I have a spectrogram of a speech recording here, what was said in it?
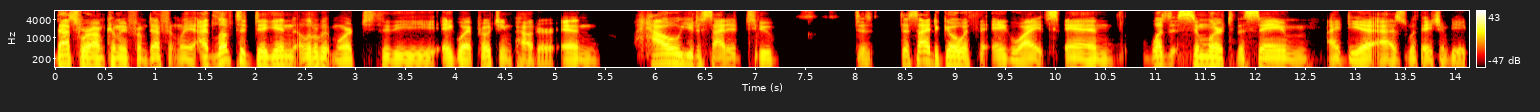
that's where i'm coming from definitely. I'd love to dig in a little bit more to the egg white protein powder and how you decided to de- decide to go with the egg whites. And was it similar to the same idea as with hmb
